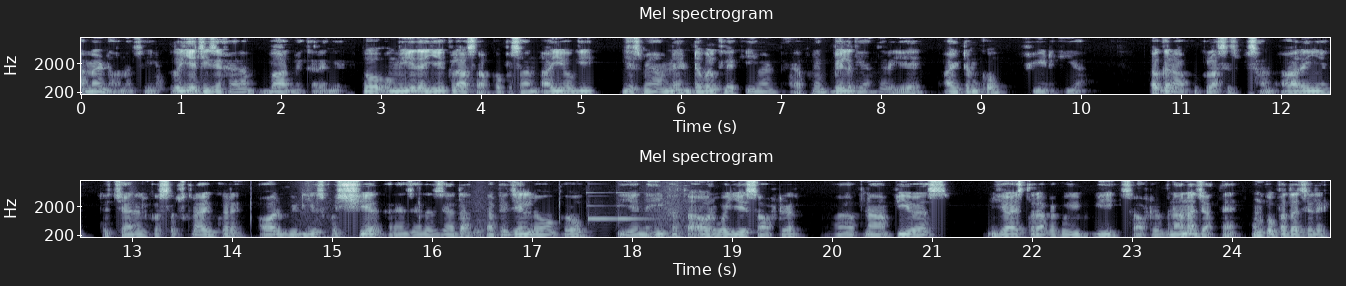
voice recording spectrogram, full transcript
अमेंड होना चाहिए। तो ये चीज़ें खैर हम बाद में करेंगे। तो उम्मीद है ये क्लास आपको पसंद आई होगी। जिसमें हमने डबल क्लिक इवेंट अपने बिल के अंदर ये आइटम को फ़ीड किया। अगर आपको क्लासेस पसंद आ रही हैं तो चैनल को सब्सक्राइब करें और वीडियोस को शेयर करें ज़्यादा से ज़्यादा, ताकि जिन लोगों को ये नहीं पता और वो ये सॉफ्टवेयर अपना पीओएस या इस तरह का कोई भी सॉफ्टवेयर बनाना चाहते हैं, उनको पता चले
